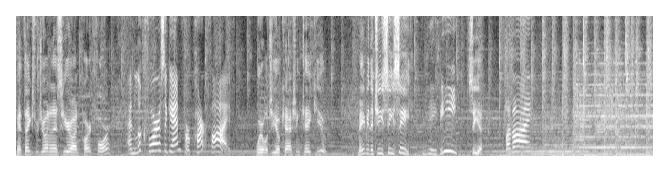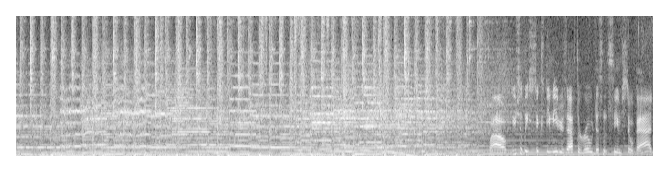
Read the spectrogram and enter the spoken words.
And thanks for joining us here on part four. And look for us again for part five. Where will geocaching take you? Maybe the GCC. Maybe. See ya. Bye bye usually 60 meters off the road doesn't seem so bad.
